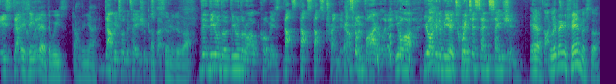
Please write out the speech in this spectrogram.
is is definitely it there? The wheeze. I think yeah. damage limitation perspective. I'd perspective. sooner do that. The, the other the other outcome is that's that's that's trending. That's going viral in it. You are you are going to be a Twitter sensation. Yeah, will it make me famous though?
